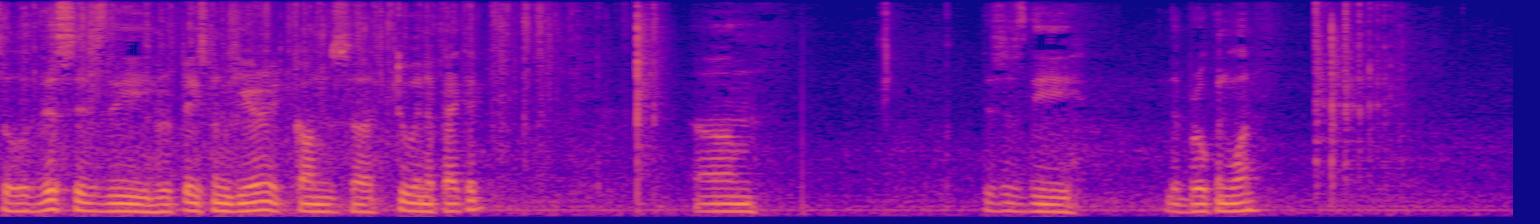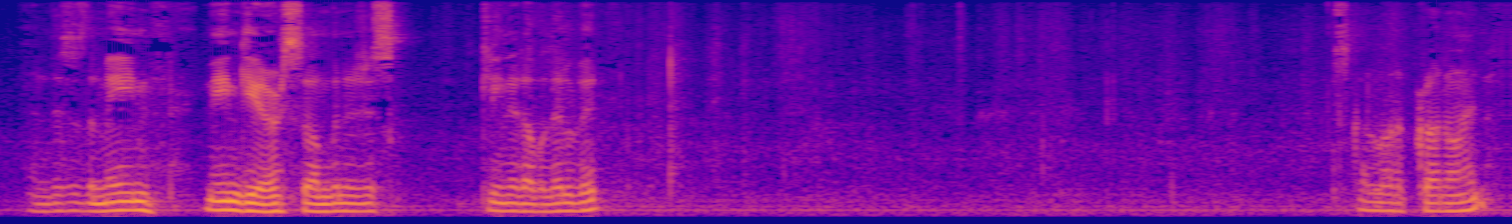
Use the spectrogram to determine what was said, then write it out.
so this is the replacement gear. It comes uh, two in a packet. Um, this is the the broken one. And this is the main main gear. So I'm gonna just clean it up a little bit. It's got a lot of crud on it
